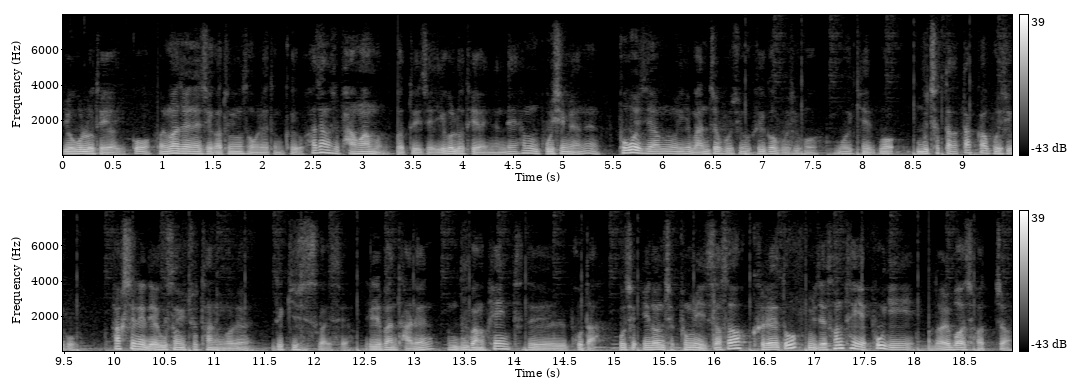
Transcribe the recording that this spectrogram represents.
이걸로 되어 있고 얼마 전에 제가 동영상 올렸던 그 화장실 방화문 그것도 이제 이걸로 되어 있는데 한번 보시면은 보고 이제 한번 이렇게 만져보시고 긁어보시고 뭐 이렇게 뭐 묻혔다가 닦아보시고 확실히 내구성이 좋다는 거를 느끼실 수가 있어요. 일반 다른 무광 페인트들보다. 이런 제품이 있어서 그래도 이제 선택의 폭이 넓어졌죠.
